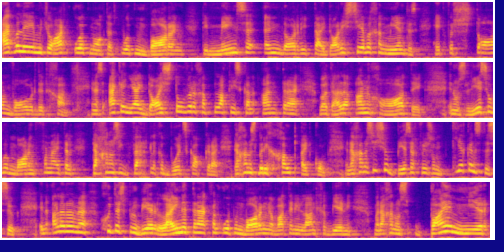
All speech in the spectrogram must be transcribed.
Ek wil hê jy moet jou hart oopmaak dat Openbaring die mense in daardie tyd, daardie sewe gemeentes het verstaan waaroor dit gaan. En as ek en jy daai stowwerige plakkies kan aantrek wat hulle aangehaat het en ons lees Openbaring vanuit hulle, dan gaan ons die werklike boodskap kry. Dan gaan ons by die goud uitkom. En dan gaan ons nie so besig wees om tekens te soek en allerlei goeders probeer lyne trek van Openbaring na wat in die land gebeur nie, maar dan gaan ons baie meer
